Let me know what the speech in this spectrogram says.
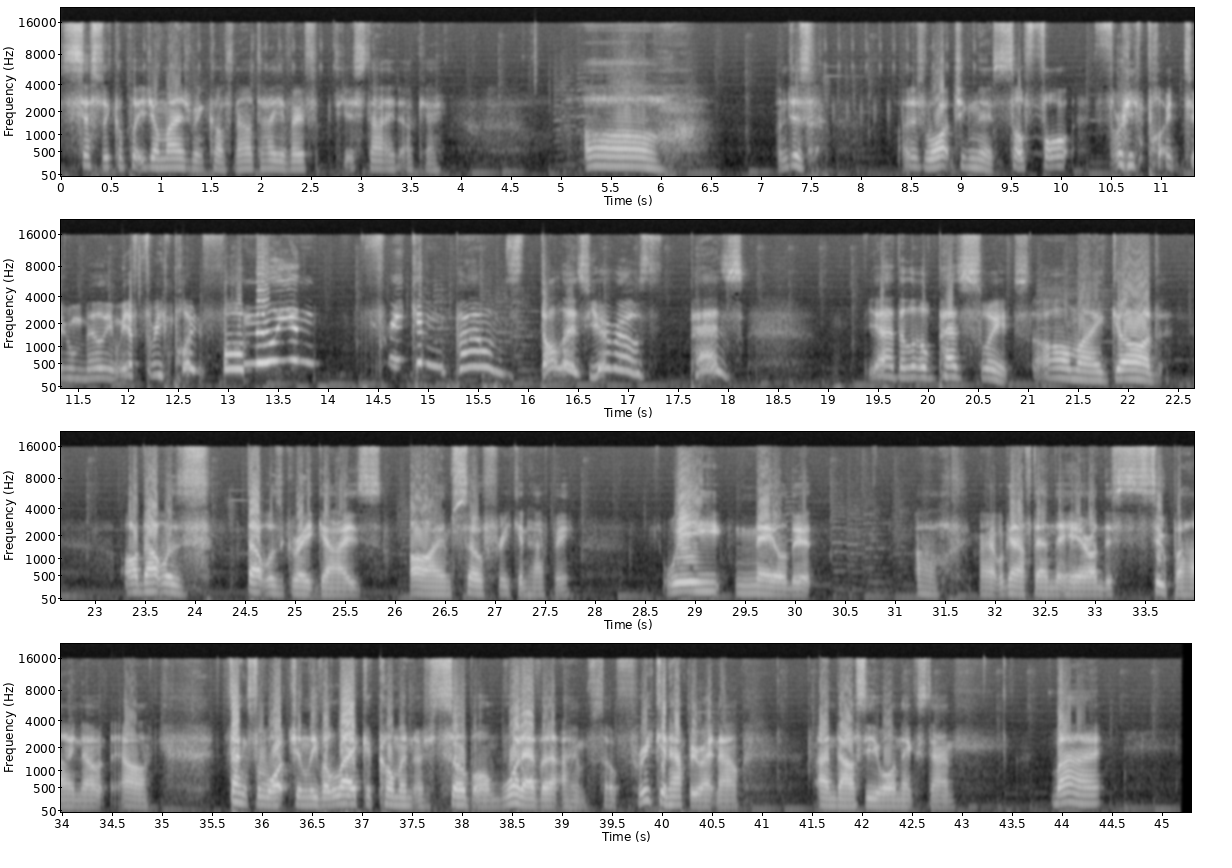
Successfully completed your management course. Now to how you very to get started. Okay. Oh, I'm just, I'm just watching this. Sold four, 3.2 million. We have 3.4 million freaking pounds, dollars, euros, pez. Yeah, the little pez sweets. Oh my god. Oh, that was, that was great, guys. Oh, I am so freaking happy. We nailed it. Oh, alright, we're gonna have to end it here on this super high note. Oh, thanks for watching. Leave a like, a comment, or sub, or whatever. I am so freaking happy right now. And I'll see you all next time. Bye.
